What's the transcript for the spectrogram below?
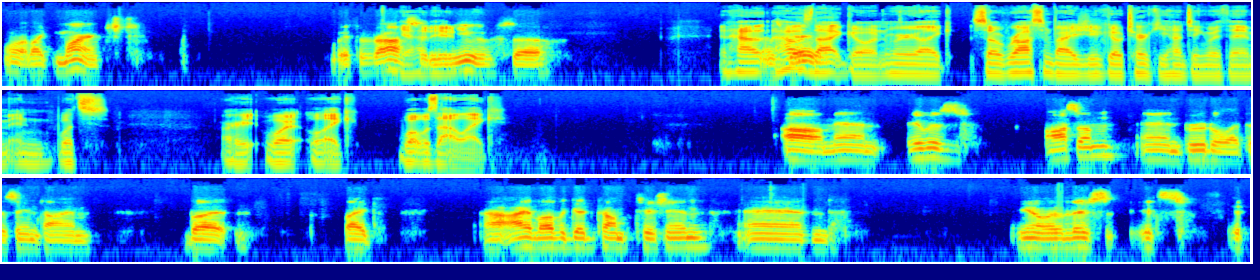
what like March with Ross Yeah, and dude. you. So And how That's how is great. that going? We're like, so Ross invited you to go turkey hunting with him, and what's, are what like what was that like? Oh man, it was awesome and brutal at the same time. But like, I I love a good competition, and you know, there's it's it's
